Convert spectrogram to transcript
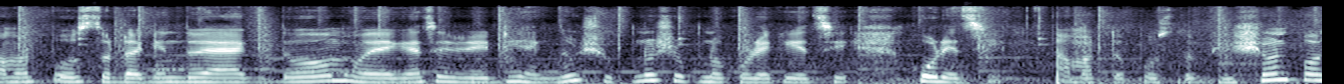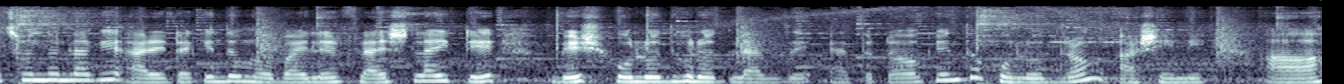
আমার পোস্তটা কিন্তু একদম হয়ে গেছে রেডি একদম শুকনো শুকনো করে খেয়েছি করেছি। আমার তো পোস্ত ভীষণ পছন্দ লাগে, আর এটা কিন্তু মোবাইলের ফ্ল্যাশ লাইটে বেশ হলুদ হলুদ লাগছে এতটাও কিন্তু হলুদ রং আসেনি। আহ,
